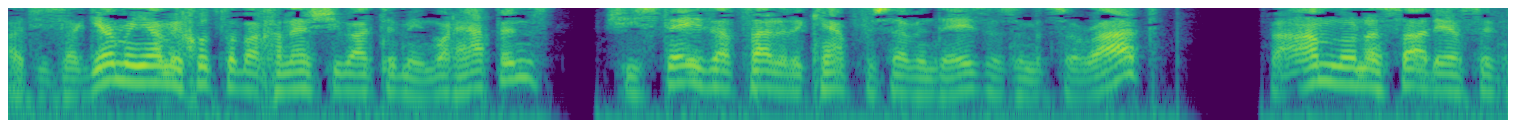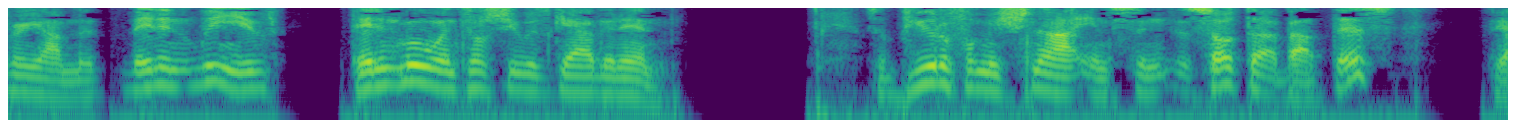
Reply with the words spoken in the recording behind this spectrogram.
What happens? She stays outside of the camp for seven days as a mitzorat. They didn't leave. They didn't move until she was gathered in. So beautiful Mishnah in Sota about this. And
